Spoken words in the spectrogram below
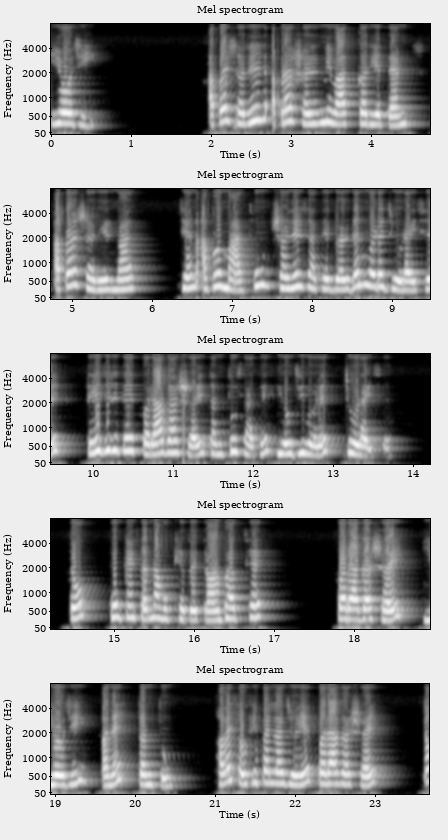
યોજી. આપણે શરીર, આપણા શરીરની વાત કરીએ તેમ આપણા શરીરમાં જેમ આપણું માથું શરીર સાથે ગરદન વડે જોડાય છે, તે જ રીતે પરાગાશય તંતુ સાથે યોજી વડે જોડાય છે. તો પુંકેસરના મુખ્યત્વે ત્રણ ભાગ છે. પરાગાશય યોજી અને તંતુ. હવે સૌથી પહેલા જોઈએ પરાગાશય. તો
